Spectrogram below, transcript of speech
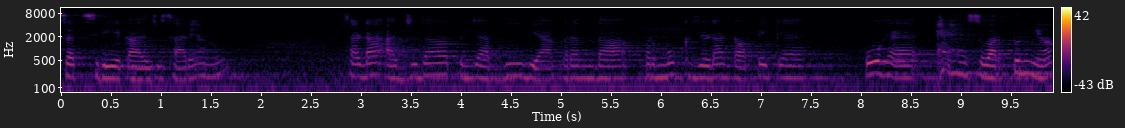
ਸਤਿ ਸ੍ਰੀ ਅਕਾਲ ਜੀ ਸਾਰਿਆਂ ਨੂੰ। ਸਾਡਾ ਅੱਜ ਦਾ ਪੰਜਾਬੀ ਵਿਆਕਰਨ ਦਾ ਪ੍ਰਮੁੱਖ ਜਿਹੜਾ ਟੌਪਿਕ ਹੈ, ਉਹ ਹੈ ਸਵਰ ਧੁਨੀਆਂ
